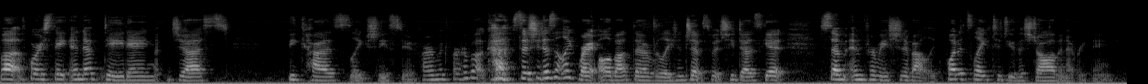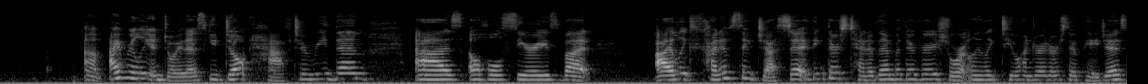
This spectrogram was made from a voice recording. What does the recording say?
But of course they end up dating just because like she needs to fireman for her book. so she doesn't like write all about the relationships, but she does get some information about like what it's like to do this job and everything. Um, I really enjoy this. You don't have to read them as a whole series, but I like kind of suggest it. I think there's 10 of them, but they're very short, only like 200 or so pages.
